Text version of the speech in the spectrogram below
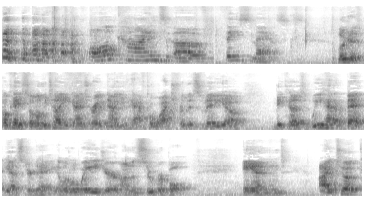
All kinds of face masks. Look at this. Okay, so let me tell you guys right now, you have to watch for this video because we had a bet yesterday, a little wager on the Super Bowl. And I took,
